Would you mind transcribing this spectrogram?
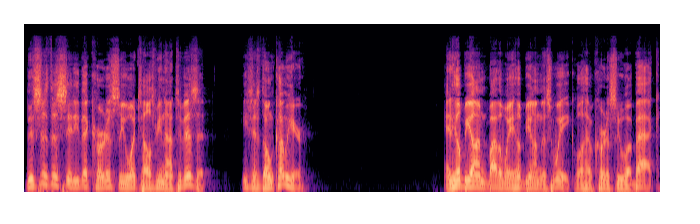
This is the city that Curtis Sliwa tells me not to visit. He says, don't come here. And he'll be on, by the way, he'll be on this week. We'll have Curtis Sliwa back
